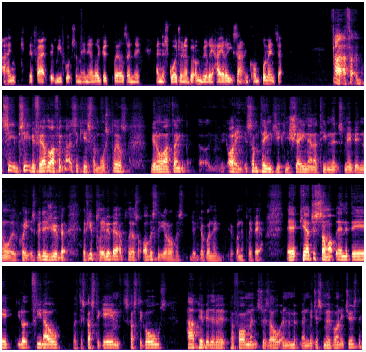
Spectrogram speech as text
I think the fact that we've got so many other good players in the in the squadron about him really highlights that and complements it. I, I see, see, to be fair though, I think that's the case for most players. You know, I think, uh, all right, sometimes you can shine in a team that's maybe not quite as good as you, but if you play with better players, obviously you're obviously you're going to you're going to play better. Uh, just sum up the end of the day? You know, three 0 We've discussed the game, discussed the goals. Happy with the performance result, and we, and we just move on to Tuesday.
